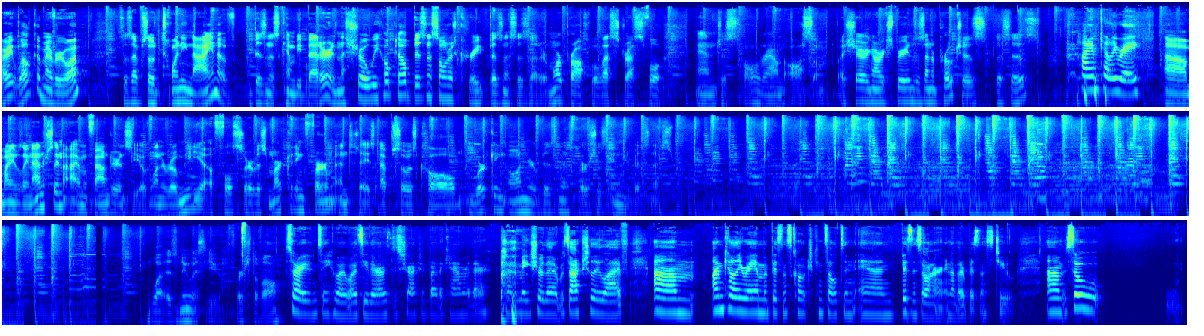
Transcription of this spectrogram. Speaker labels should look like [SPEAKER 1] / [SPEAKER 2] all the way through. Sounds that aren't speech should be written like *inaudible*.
[SPEAKER 1] All right, welcome everyone. This is episode 29 of Business Can Be Better. In this show, we hope to help business owners create businesses that are more profitable, less stressful, and just all around awesome by sharing our experiences and approaches. This is.
[SPEAKER 2] Hi, I'm Kelly Ray. *laughs*
[SPEAKER 1] Uh, my name is Lane Anderson. I'm a founder and CEO of London Road Media, a full service marketing firm, and today's episode is called Working on Your Business versus in Your Business. What is new with you, first of all?
[SPEAKER 2] Sorry, I didn't say who I was either. I was distracted by the camera there, trying to make sure that it was actually live. Um, I'm Kelly Ray. I'm a business coach, consultant, and business owner in other business too. Um, so,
